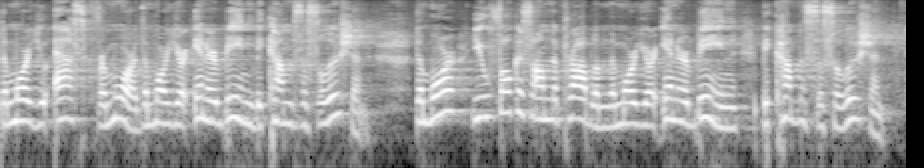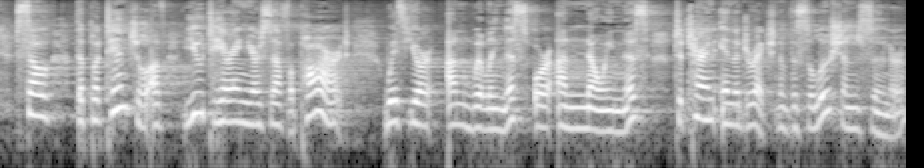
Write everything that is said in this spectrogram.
the more you ask for more the more your inner being becomes the solution. The more you focus on the problem the more your inner being becomes the solution. So the potential of you tearing yourself apart with your unwillingness or unknowingness to turn in the direction of the solution sooner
